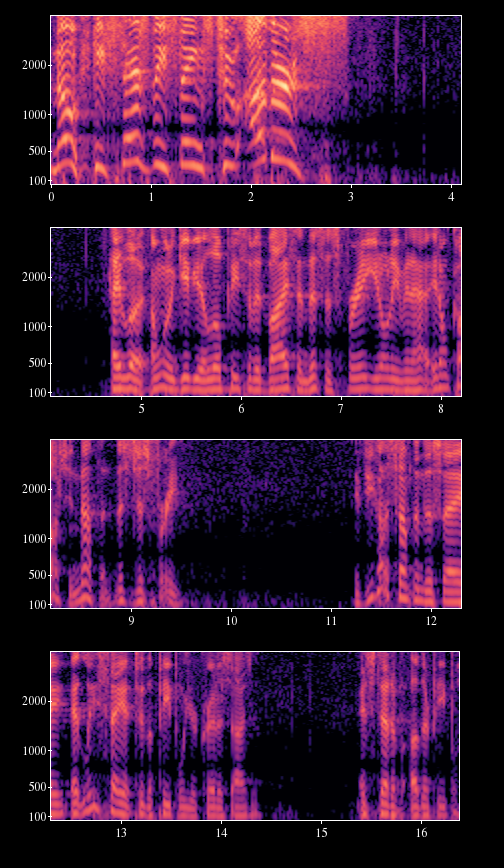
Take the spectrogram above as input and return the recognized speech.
No, he says these things to others. Hey, look, I'm going to give you a little piece of advice, and this is free. You don't even have, it don't cost you nothing. This is just free. If you got something to say, at least say it to the people you're criticizing instead of other people.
